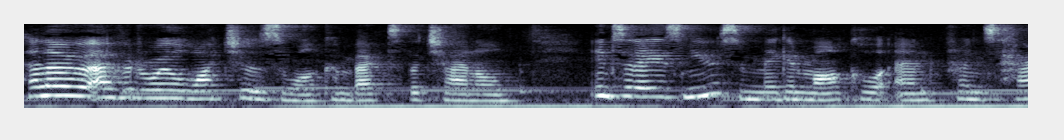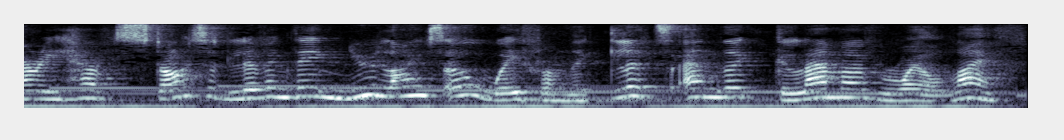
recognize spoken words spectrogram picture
Hello avid royal watchers, welcome back to the channel. In today's news, Meghan Markle and Prince Harry have started living their new lives away from the glitz and the glamour of royal life.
